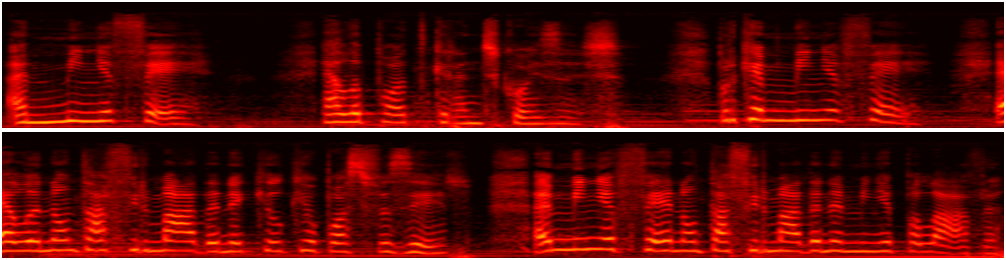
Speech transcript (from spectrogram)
a minha fé, ela pode grandes coisas. Porque a minha fé ela não está firmada naquilo que eu posso fazer. A minha fé não está firmada na minha palavra,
